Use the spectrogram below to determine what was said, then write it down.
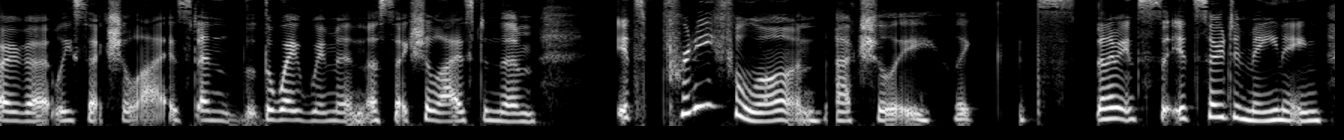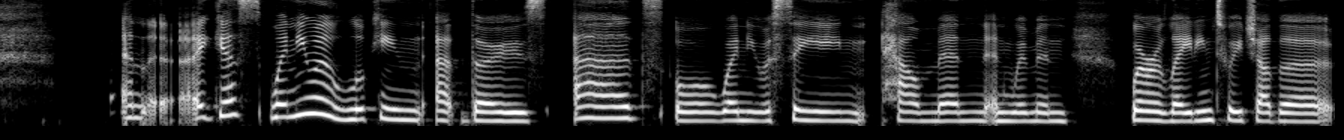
overtly sexualized, and the, the way women are sexualized in them, it's pretty full on, actually. Like, it's, I mean, it's, it's so demeaning. And I guess when you were looking at those ads or when you were seeing how men and women were relating to each other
